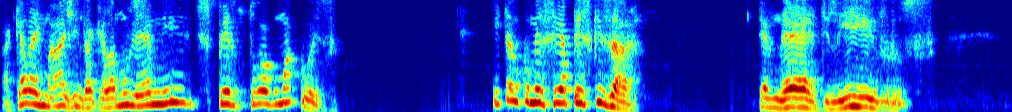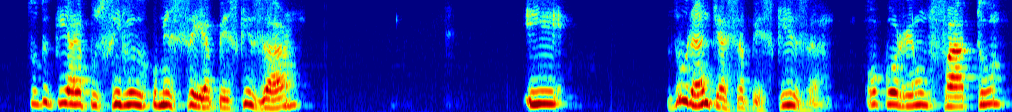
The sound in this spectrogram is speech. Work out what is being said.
Aquela imagem daquela mulher me despertou alguma coisa. Então eu comecei a pesquisar. Internet, livros, tudo que era possível eu comecei a pesquisar. E durante essa pesquisa ocorreu um fato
